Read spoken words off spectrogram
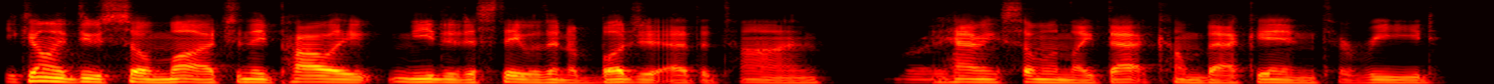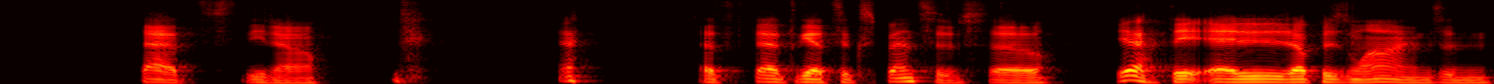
you can only do so much, and they probably needed to stay within a budget at the time. right. And having someone like that come back in to read, that's you know, that's that gets expensive. So yeah, they edited up his lines and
